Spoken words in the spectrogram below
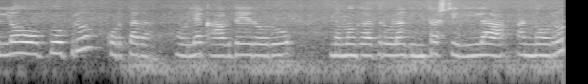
ಎಲ್ಲೋ ಒಬ್ಬೊಬ್ಬರು ಕೊಡ್ತಾರೆ. ಹೊಲಿಯಕ್ಕೆ ಆಗದೇ ಇರೋರು ನಮಗೆ ಅದ್ರೊಳಗೆ ಇಂಟ್ರೆಸ್ಟ್ ಇಲ್ಲ ಅನ್ನೋರು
